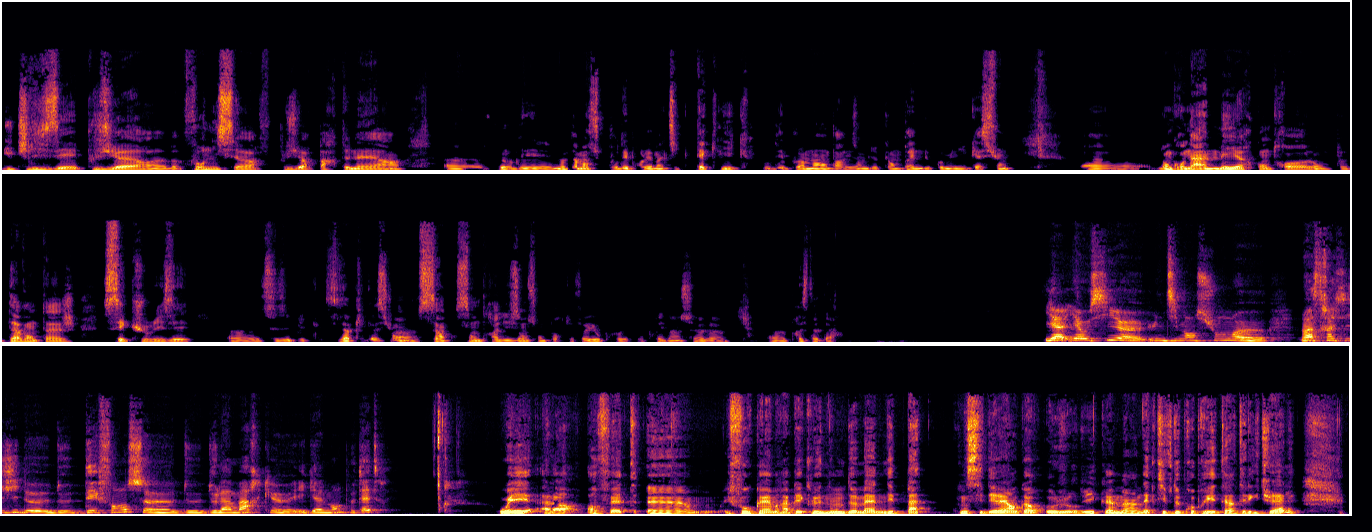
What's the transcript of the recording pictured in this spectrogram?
d'utiliser plusieurs fournisseurs, plusieurs partenaires, sur des, notamment pour des problématiques techniques au déploiement, par exemple, de campagnes de communication. Euh, donc on a un meilleur contrôle, on peut davantage sécuriser euh, ces, applications en centralisant son portefeuille auprès, d'un seul euh, prestataire. Il y, a, aussi une dimension dans la stratégie de, défense de, la marque également, peut-être? Oui, alors en fait, il faut quand même rappeler que le nom de domaine n'est pas considéré encore aujourd'hui comme un actif de propriété intellectuelle.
